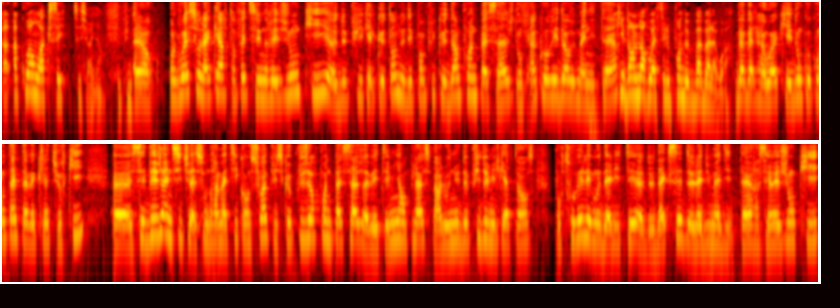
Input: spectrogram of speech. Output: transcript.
à, quoi ont accès ces Syriens depuis une semaine? on le voit sur la carte, en fait, c'est une région qui, euh, depuis quelque temps, ne dépend plus que d'un point de passage, donc un corridor humanitaire. Qui est dans le nord-ouest, c'est le point de Bab al-Hawa. Bab al-Hawa, qui est donc au contact avec la Turquie. Euh, c'est déjà une situation dramatique en soi puisque plusieurs points de passage avaient été mis en place par l'ONU depuis 2014 pour trouver les modalités euh, d'accès de, l'aide humanitaire à ces régions qui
